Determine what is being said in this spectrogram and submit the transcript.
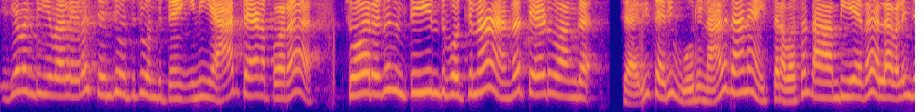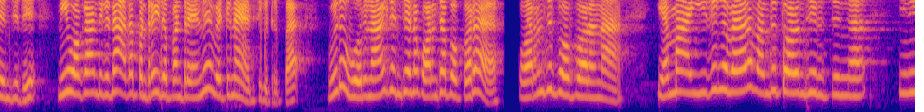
செய்ய வேண்டிய வேலையெல்லாம் செஞ்சு வச்சுட்டு வந்துட்டேன். இனி யார் தேட போற? சோறு எதுவும் தீர்ந்து போச்சுன்னா அதான் தேடுவாங்க. சரி சரி ஒரு நாள் தானே. இத்தனை வருஷம் தாம்பியே தான் எல்லா வேலையும் செஞ்சுது. நீ உக்காந்துக்கிட்டு அதை பண்ற இதை பண்றேன்னு வெட்டி நான் அடிச்சுக்கிட்டு இருப்ப. விடு ஒரு நாள் செஞ்சேன்னா குறைஞ்சா போக போற? குறைஞ்சு போக போறேனா? ஏம்மா இதுங்க வேற வந்து தொலைஞ்சிருச்சுங்க. இனி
